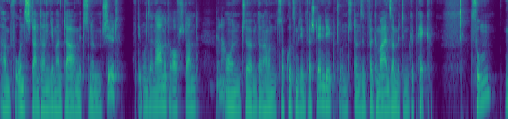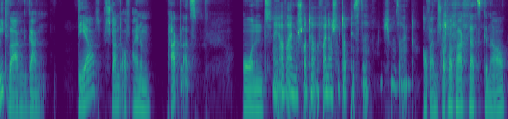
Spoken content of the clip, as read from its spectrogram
Ähm, für uns stand dann jemand da mit einem Schild, auf dem unser Name drauf stand. Genau. Und ähm, dann haben wir uns noch kurz mit ihm verständigt und dann sind wir gemeinsam mit dem Gepäck zum Mietwagen gegangen. Der stand auf einem Parkplatz und. Naja, auf einem Schotter, auf einer Schotterpiste, würde ich mal sagen. Auf einem Schotterparkplatz, genau.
